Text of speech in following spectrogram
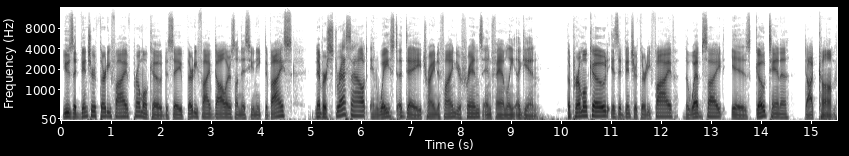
Use Adventure35 promo code to save $35 on this unique device. Never stress out and waste a day trying to find your friends and family again. The promo code is Adventure35. The website is gotenna.com.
